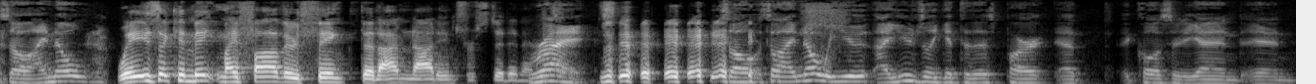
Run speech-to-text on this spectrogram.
so I know, Ways that can make my father think that I'm not interested in it. right? So, so I know we. u- I usually get to this part at closer to the end, and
